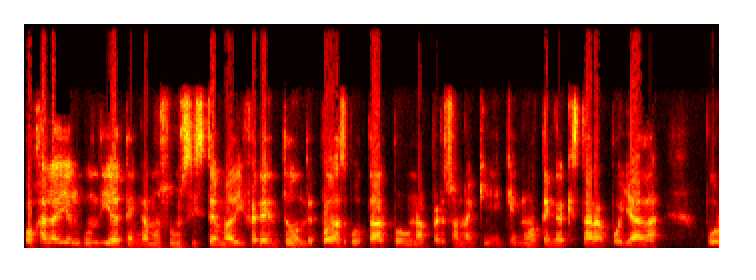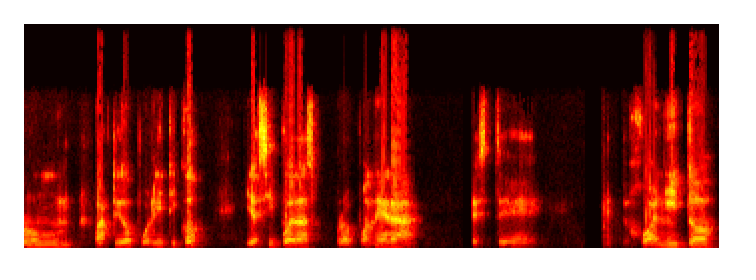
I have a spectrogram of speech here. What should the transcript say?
Ojalá y algún día tengamos un sistema diferente donde puedas votar por una persona que, que no tenga que estar apoyada por un partido político y así puedas proponer a este Juanito,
